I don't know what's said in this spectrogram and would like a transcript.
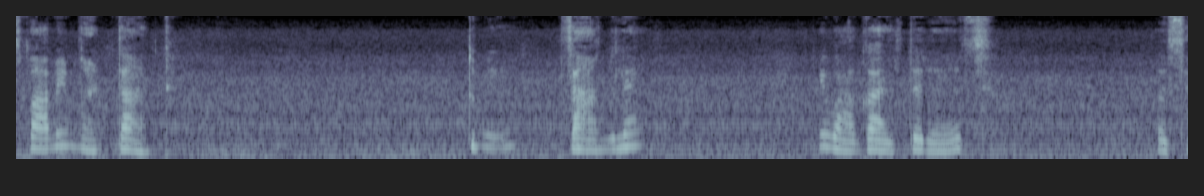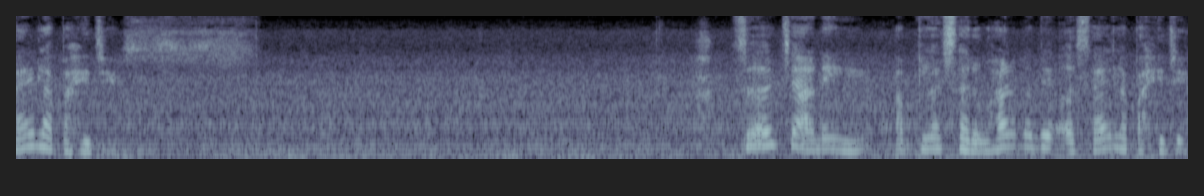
स्वामी म्हणतात तुम्ही चांगल्या वागाल तरच असायला पाहिजे. जर ज्याने आपल्या सर्वांमध्ये असायला पाहिजे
